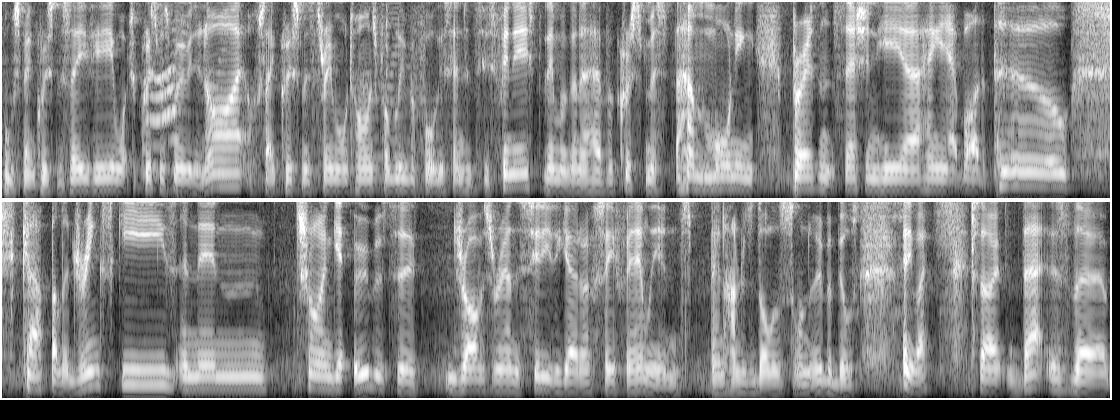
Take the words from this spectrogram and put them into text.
We'll spend Christmas Eve here, watch a Christmas movie tonight. I'll say Christmas three more times probably before this sentence is finished. Then we're going to have a Christmas um, morning present session here, hanging out by the pool, couple of drink skis, and then try and get Ubers to drive us around the city to go to see family and spend hundreds of dollars on Uber bills. Anyway, so that is the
